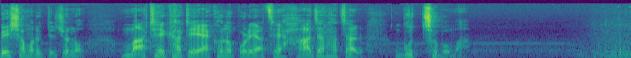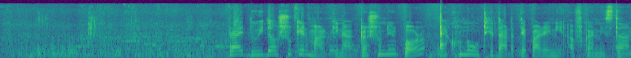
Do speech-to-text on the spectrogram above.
বেসামরিকদের জন্য। মাঠে ঘাটে এখনও পড়ে আছে হাজার হাজার গুচ্ছ বোমা। প্রায় দুই দশকের মার্কিন আগ্রাসনের পর এখনও উঠে দাঁড়াতে পারেনি আফগানিস্তান।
